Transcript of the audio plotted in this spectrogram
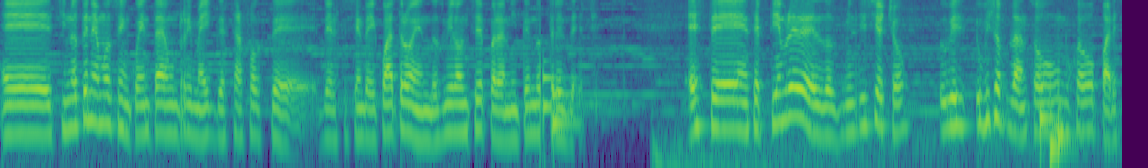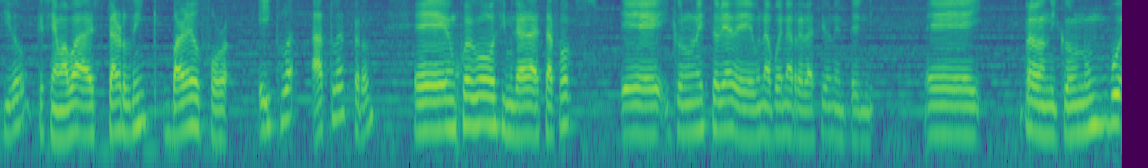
Eh, si no tenemos en cuenta un remake de Star Fox de- del 64 en 2011 para Nintendo 3DS. Este, en septiembre del 2018, Ubi- Ubisoft lanzó un juego parecido que se llamaba Starlink Battle for Atla- Atlas, perdón. Eh, un juego similar a Star Fox eh, y con una historia de una buena relación entre... perdón, y con un,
